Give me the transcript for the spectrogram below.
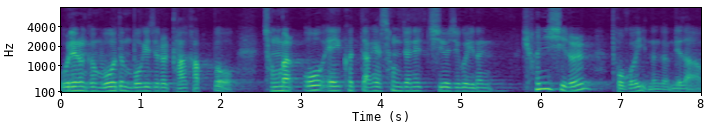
우리는 그 모든 모기지를 다 갚고 정말 5에이커 땅에 성전이 지어지고 있는 현실을 보고 있는 겁니다.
